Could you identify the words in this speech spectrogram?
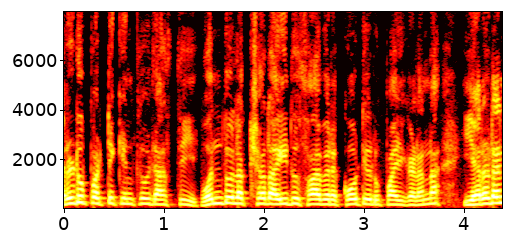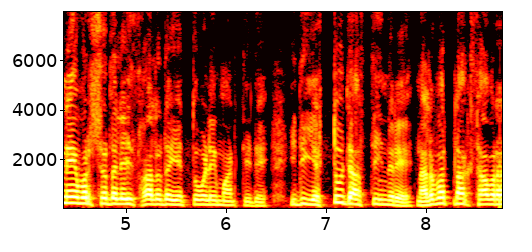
ಎರಡು ಪಟ್ಟಿಗಿಂತಲೂ ಜಾಸ್ತಿ ಒಂದು ಲಕ್ಷದ ಐದು ಸಾವಿರ ಕೋಟಿ ರೂಪಾಯಿಗಳನ್ನು ಎರಡನೇ ವರ್ಷದಲ್ಲಿ ಸಾಲದ ಎತ್ತುವಳಿ ಮಾಡ್ತಿದೆ. ಇದು ಎಷ್ಟು ಜಾಸ್ತಿ ಅಂದರೆ ನಲವತ್ನಾಲ್ಕು ಸಾವಿರ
